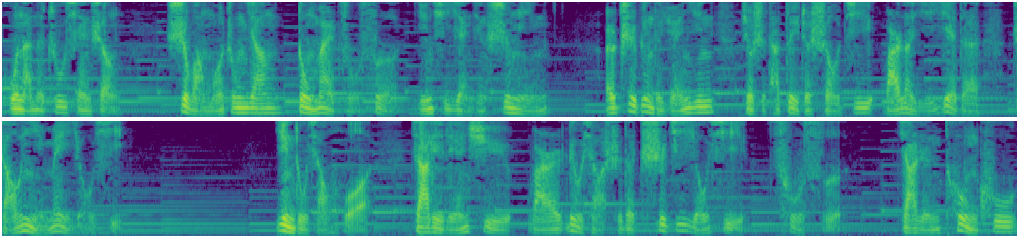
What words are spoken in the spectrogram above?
湖南的朱先生。视网膜中央动脉阻塞引起眼睛失明，而治病的原因就是他对着手机玩了一夜的“找你妹”游戏。印度小伙家里连续玩六小时的吃鸡游戏猝死，家人痛哭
